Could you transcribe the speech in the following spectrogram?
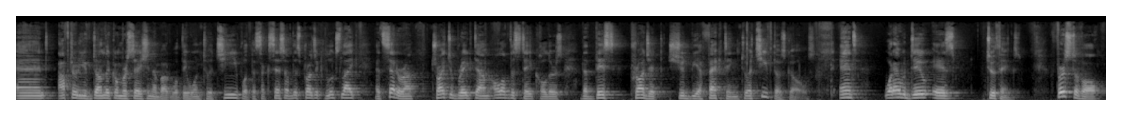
And after you've done the conversation about what they want to achieve what the success of this project looks like etc try to break down all of the stakeholders that this project should be affecting to achieve those goals. And what i would do is two things. First of all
